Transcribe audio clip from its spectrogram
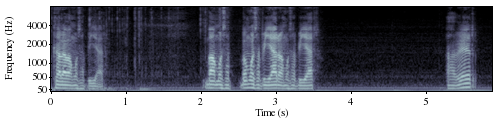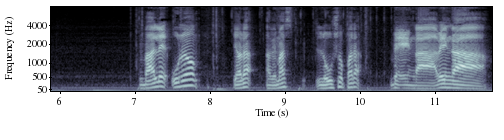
Que ahora vamos a pillar. Vamos a, vamos a pillar, vamos a pillar. A ver. Vale, uno. Y ahora, además, lo uso para... ¡Venga, venga!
